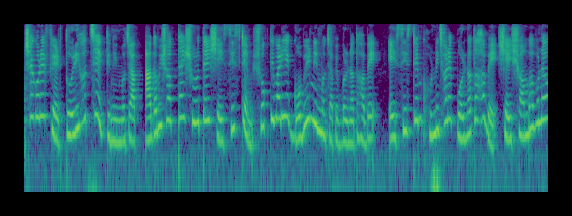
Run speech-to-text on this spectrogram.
সাগরে ফের তৈরি হচ্ছে একটি নিম্নচাপ। আগামী সপ্তাহের শুরুতে সেই সিস্টেম শক্তি বাড়িয়ে গভীর নিম্নচাপে পরিণত হবে। এই সিস্টেম ঘূর্ণিঝড়ে পরিণত হবে সেই সম্ভাবনাও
